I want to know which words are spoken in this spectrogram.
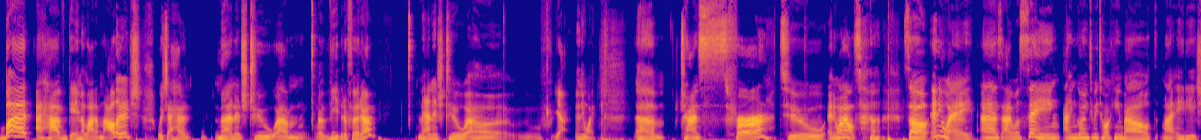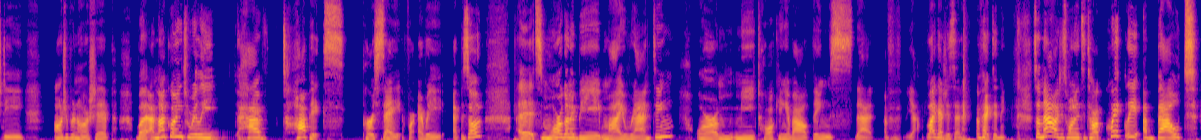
but I have gained a lot of knowledge, which I haven't managed to um, videreföra. Managed to, uh, yeah, anyway, um, transfer to anyone else. so, anyway, as I was saying, I'm going to be talking about my ADHD, entrepreneurship, but I'm not going to really have topics per se for every episode. It's more going to be my ranting or me talking about things that, yeah, like I just said, affected me. So now I just wanted to talk quickly about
